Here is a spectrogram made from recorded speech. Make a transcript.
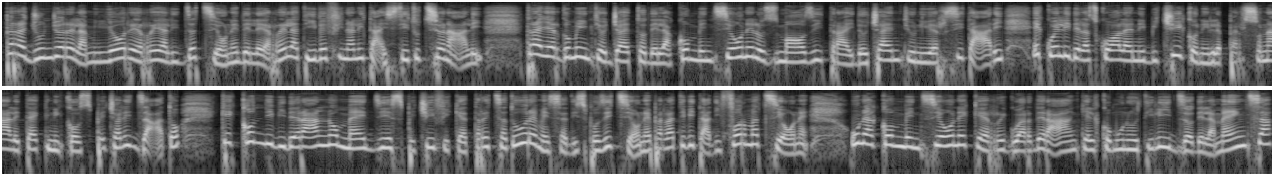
per raggiungere la migliore realizzazione delle relative finalità istituzionali. Tra gli argomenti oggetto della convenzione l'osmosi tra i docenti universitari e quelli della scuola NBC con il personale tecnico specializzato che condivideranno mezzi e specifiche attrezzature messe a disposizione per l'attività di formazione. Una convenzione che riguarderà anche il comune utilizzo della mensa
